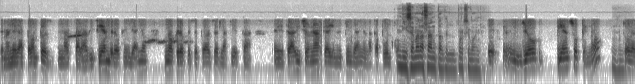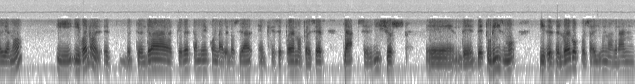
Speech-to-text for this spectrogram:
de manera pronto es más para diciembre o fin de año no creo que se pueda hacer la fiesta eh, tradicional que hay en el fin de año en Acapulco. Ni Semana Santa del próximo año. Yo pienso que no todavía no. Y, bueno, eh, tendrá que ver también con la velocidad en que se puedan ofrecer ya servicios eh, de, turismo. Y desde luego pues hay una gran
